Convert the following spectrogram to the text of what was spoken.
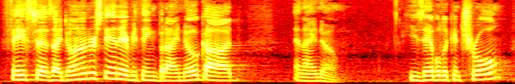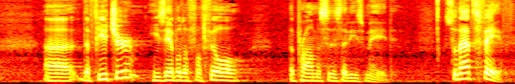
Faith says, I don't understand everything, but I know God and I know. He's able to control uh, the future, He's able to fulfill the promises that He's made. So that's faith,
